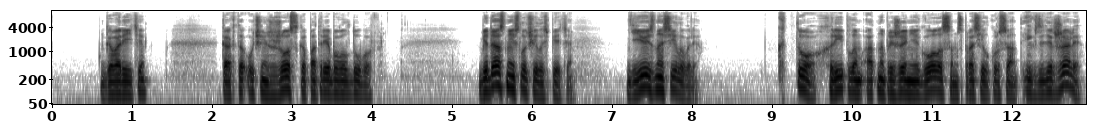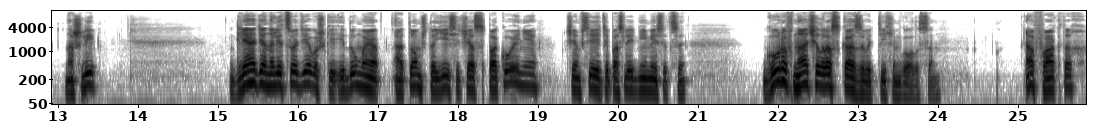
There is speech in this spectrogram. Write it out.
— Говорите. — как-то очень жестко потребовал Дубов. Беда с ней случилась, Петя. Ее изнасиловали. «Кто?» — хриплым от напряжения голосом спросил курсант. «Их задержали? Нашли?» Глядя на лицо девушки и думая о том, что ей сейчас спокойнее, чем все эти последние месяцы, Гуров начал рассказывать тихим голосом. О фактах,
